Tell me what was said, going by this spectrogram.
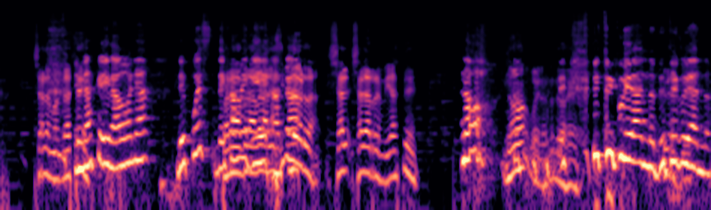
¿Ya la mandaste? en Nazca y Gaona. Después, Pará, déjame pará, que pará, decime acá... la verdad. ¿Ya, ¿Ya la reenviaste? No, ¿No? Bueno, no te te estoy cuidando, te estoy cuidando.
